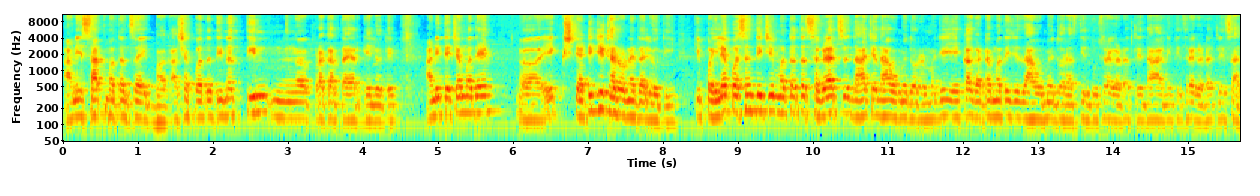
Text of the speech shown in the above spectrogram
आणि सात मतांचा एक भाग. अशा पद्धतीनं तीन प्रकार तयार केले होते. आणि त्याच्यामध्ये एक स्ट्रॅटेजी ठरवण्यात आली होती की पहिल्या पसंतीची मतं तर सगळ्याच दहाच्या दहा उमेदवार म्हणजे एका गटामध्ये जे दहा उमेदवार असतील दुसऱ्या गटातले दहा आणि तिसऱ्या गटातले सात.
